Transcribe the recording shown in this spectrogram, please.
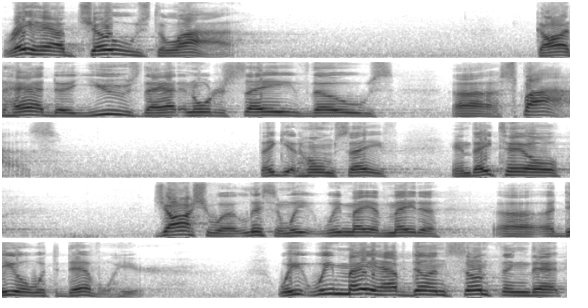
Rahab chose to lie. God had to use that in order to save those uh, spies. They get home safe and they tell Joshua, listen, we, we may have made a, uh, a deal with the devil here. We, we may have done something that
